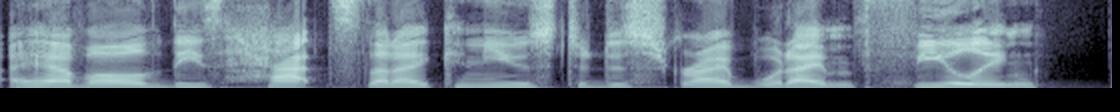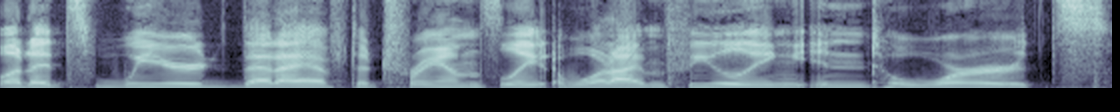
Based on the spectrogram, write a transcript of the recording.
I have all of these hats that I can use to describe what I'm feeling, but it's weird that I have to translate what I'm feeling into words.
